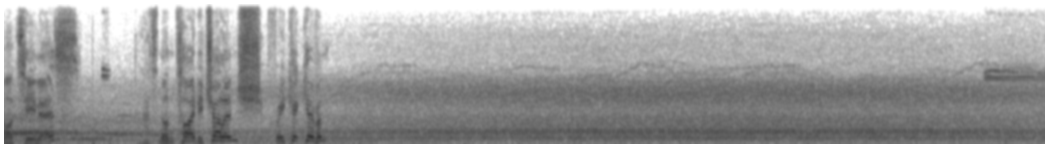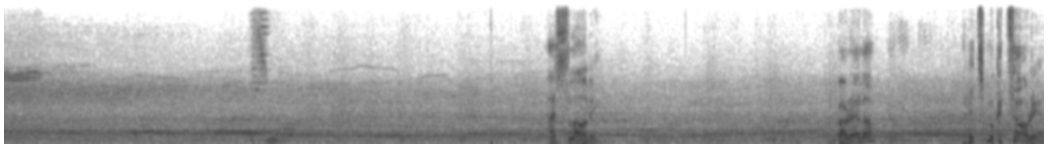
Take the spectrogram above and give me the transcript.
Martinez. That's an untidy challenge. Free kick given. Aslani. Barella. And it's Mkhitaryan.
